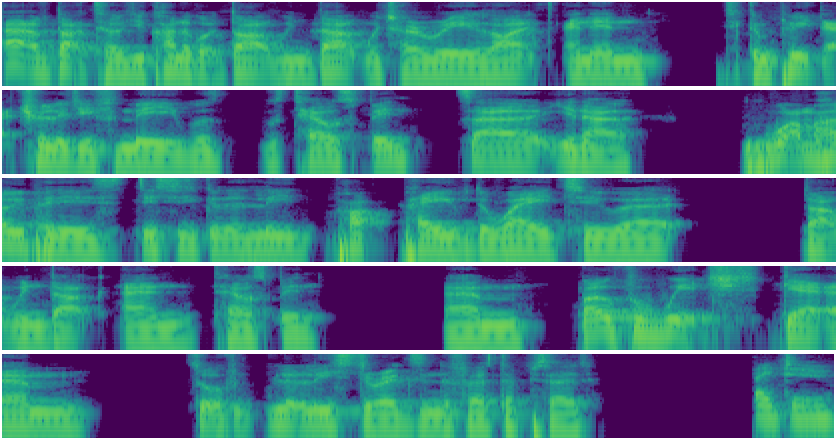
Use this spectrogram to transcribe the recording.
out of DuckTales, you kind of got Darkwing Duck, which I really liked, and then to complete that trilogy for me was was Tailspin. So you know, what I'm hoping is this is going to lead pa- pave the way to uh, Darkwing Duck and Tailspin, um, both of which get um, sort of little Easter eggs in the first episode. They do.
